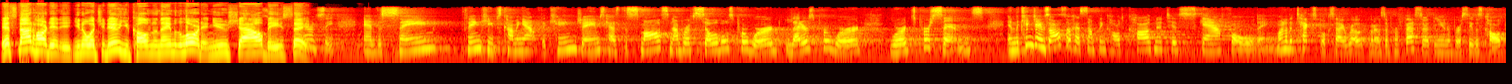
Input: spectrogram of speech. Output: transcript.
It's not hard. You know what you do? You call in the name of the Lord and you shall be saved. And the same thing keeps coming out. The King James has the smallest number of syllables per word, letters per word, words per sentence. And the King James also has something called cognitive scaffolding. One of the textbooks I wrote when I was a professor at the university was called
